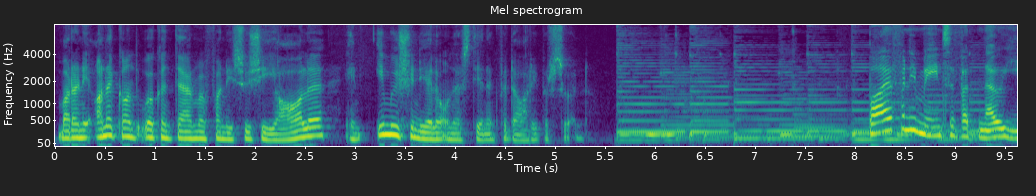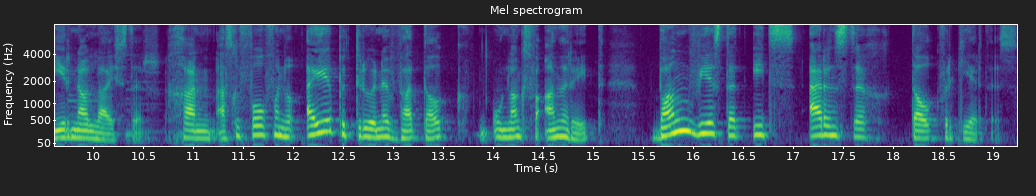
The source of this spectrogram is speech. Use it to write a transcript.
maar aan die ander kant ook in terme van die sosiale en emosionele ondersteuning vir daardie persoon. Baie van die mense wat nou hierna luister, gaan as gevolg van hul eie patrone wat dalk onlangs verander het, bang wees dat iets ernstig dalk verkeerd is.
